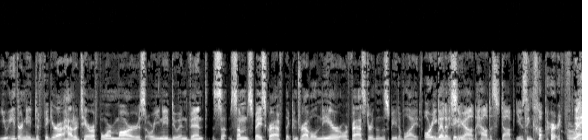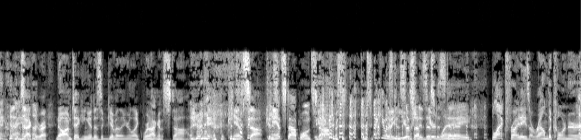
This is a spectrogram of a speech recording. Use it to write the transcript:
you either need to figure out how to terraform Mars or you need to invent some, some spacecraft that can travel near or faster than the speed of light. Or you got to figure soon. out how to stop using up Earth. Right, Yeah, right. exactly right. No, I'm taking it as a given that you're like, we're not going to stop. Can't stop. Can't stop, won't stop. Conspicuous consumption is this here to planet. stay. Black Friday's around the corner.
